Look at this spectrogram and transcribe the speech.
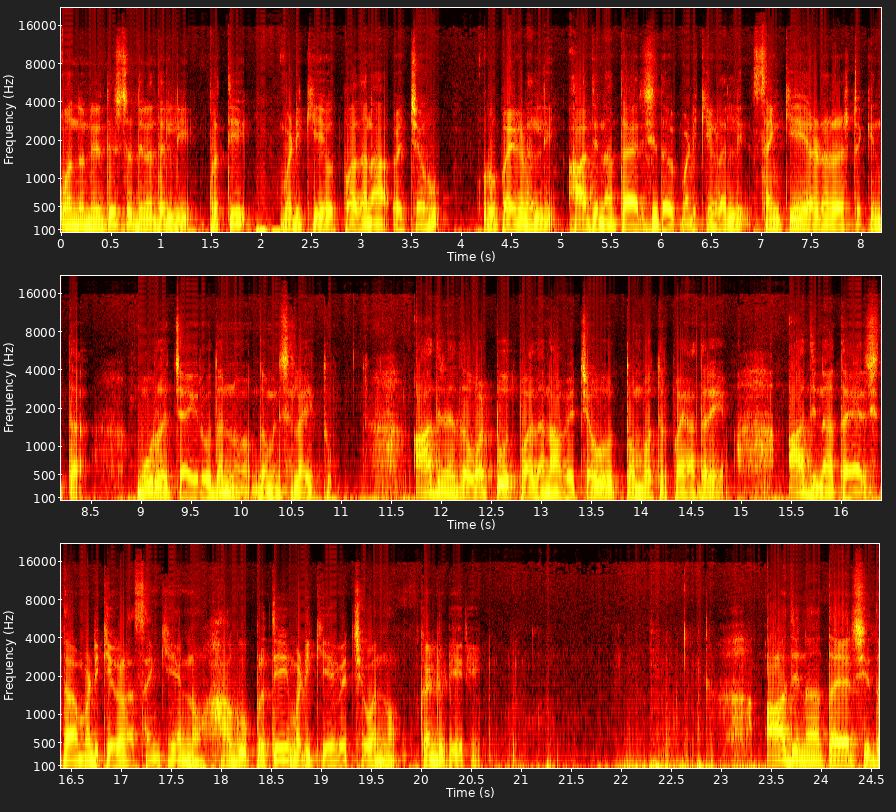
ಒಂದು ನಿರ್ದಿಷ್ಟ ದಿನದಲ್ಲಿ ಪ್ರತಿ ಮಡಿಕೆಯ ಉತ್ಪಾದನಾ ವೆಚ್ಚವು ರೂಪಾಯಿಗಳಲ್ಲಿ ಆ ದಿನ ತಯಾರಿಸಿದ ಮಡಿಕೆಗಳಲ್ಲಿ ಸಂಖ್ಯೆ ಎರಡರಷ್ಟಕ್ಕಿಂತ ಮೂರು ಹೆಚ್ಚಾಗಿರುವುದನ್ನು ಗಮನಿಸಲಾಯಿತು. ಆ ದಿನದ ಒಟ್ಟು ಉತ್ಪಾದನಾ ವೆಚ್ಚವು ತೊಂಬತ್ತು ರೂಪಾಯಿ ಆದರೆ ಆ ದಿನ ತಯಾರಿಸಿದ ಮಡಿಕೆಗಳ ಸಂಖ್ಯೆಯನ್ನು ಹಾಗೂ ಪ್ರತಿ ಮಡಿಕೆಯ ವೆಚ್ಚವನ್ನು ಕಂಡುಹಿಡಿಯಿರಿ. ಆ ದಿನ ತಯಾರಿಸಿದ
